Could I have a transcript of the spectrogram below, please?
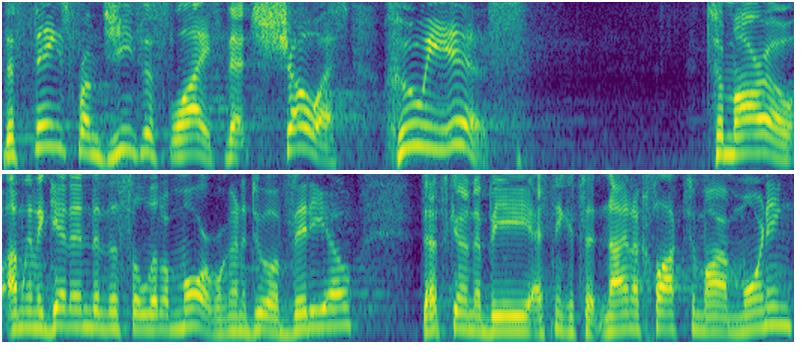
the things from Jesus' life that show us who he is Tomorrow, I'm going to get into this a little more. We're going to do a video that's going to be, I think it's at nine o'clock tomorrow morning,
